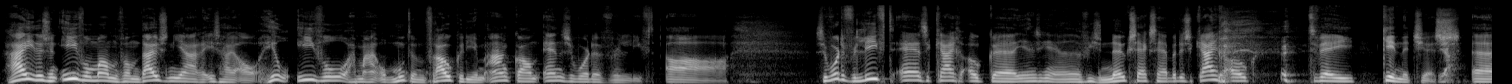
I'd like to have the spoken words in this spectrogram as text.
hij, dus een evil man van duizenden jaren, is hij al heel evil. Maar hij ontmoet een vrouwke die hem aan kan en ze worden verliefd. Ah. Ze worden verliefd en ze krijgen ook eh, eh, vieze neukseks hebben. Dus ze krijgen ook twee kindertjes. Eh,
